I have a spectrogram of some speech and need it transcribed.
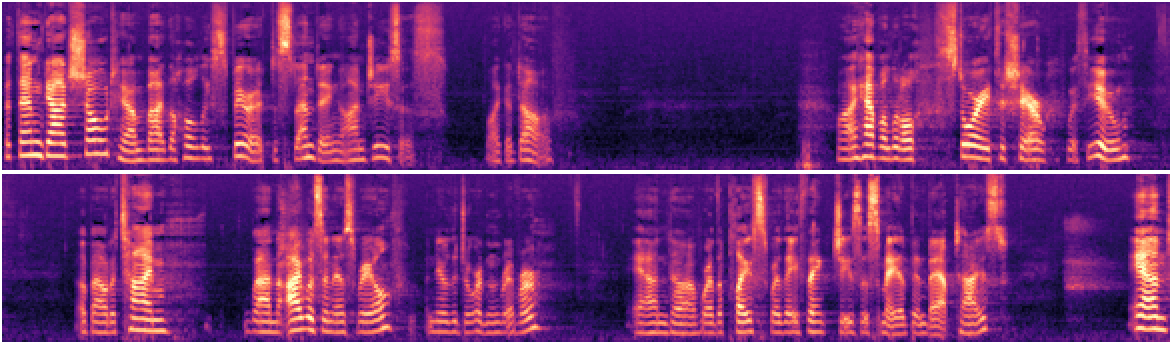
but then God showed him by the Holy Spirit descending on Jesus like a dove. Well, I have a little story to share with you about a time when I was in Israel near the Jordan River, and uh, where the place where they think Jesus may have been baptized. And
